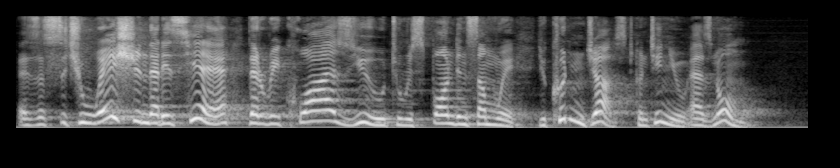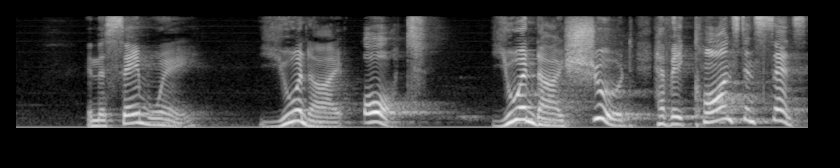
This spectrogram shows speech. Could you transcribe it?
there's a situation that is here that requires you to respond in some way. You couldn't just continue as normal. In the same way, you and I ought, you and I should have a constant sense,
